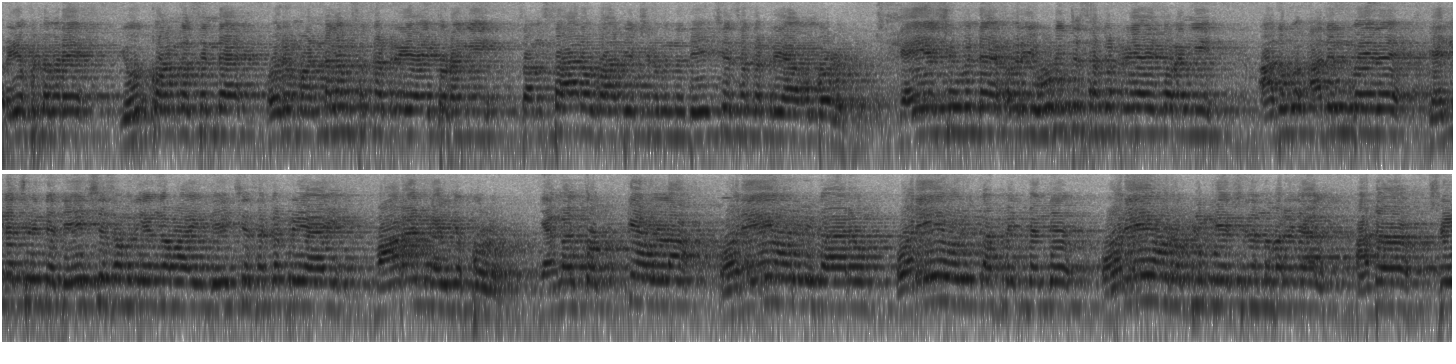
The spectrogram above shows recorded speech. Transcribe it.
പ്രിയപ്പെട്ടവരെ യൂത്ത് കോൺഗ്രസിന്റെ ഒരു മണ്ഡലം സെക്രട്ടറിയായി തുടങ്ങി സംസ്ഥാന ഉപാധ്യക്ഷനും ഇന്ന് ദേശീയ സെക്രട്ടറി ആകുമ്പോൾ കെ എസ് യുവിന്റെ ഒരു യൂണിറ്റ് സെക്രട്ടറിയായി തുടങ്ങി അത് അതിൽ മേലെ എൻ എസ് യുവിന്റെ ദേശീയ സമിതി അംഗമായി ദേശീയ സെക്രട്ടറിയായി മാറാൻ കഴിഞ്ഞപ്പോഴും ഞങ്ങൾക്കൊക്കെയുള്ള ഒരേ ഒരു വികാരം ഒരേ ഒരു കമ്മിറ്റ്മെന്റ് ഒരേ ഒരു അപ്ലിക്കേഷൻ എന്ന് പറഞ്ഞാൽ അത് ശ്രീ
